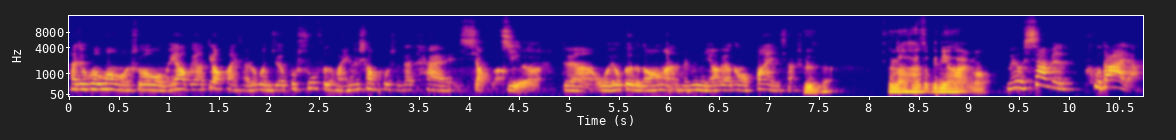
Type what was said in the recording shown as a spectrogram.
他就会问我说我们要不要调换一下？如果你觉得不舒服的话，因为上铺实在太小了。挤了。对啊，我又个子高嘛，他说你要不要跟我换一下什么的？那男孩子比你矮吗？没有，下面铺大呀。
